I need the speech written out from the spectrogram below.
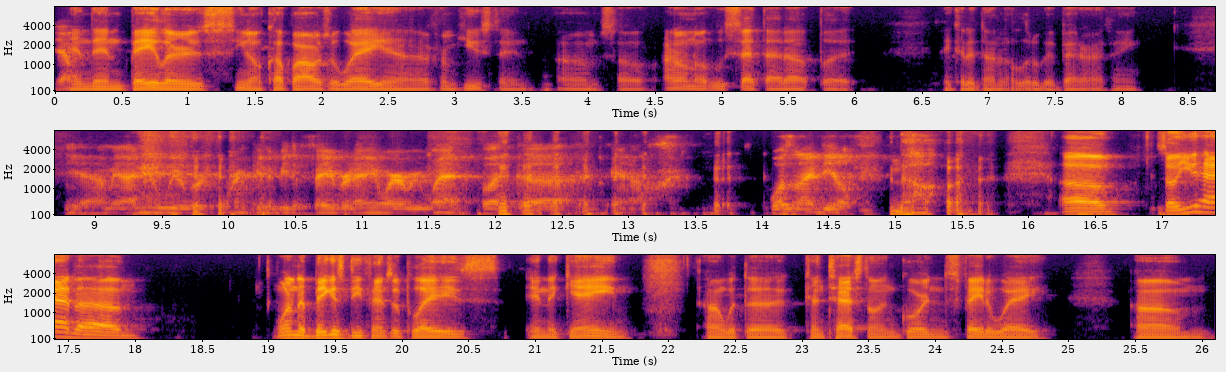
Yep. And then Baylor's, you know, a couple hours away uh, from Houston. Um, so I don't know who set that up, but they could have done it a little bit better, I think. Yeah, I mean, I knew we were, weren't going to be the favorite anywhere we went, but uh, you know, wasn't ideal. No. um, so you had um, one of the biggest defensive plays in the game uh, with the contest on Gordon's fadeaway. Um,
